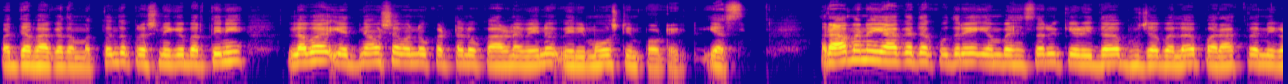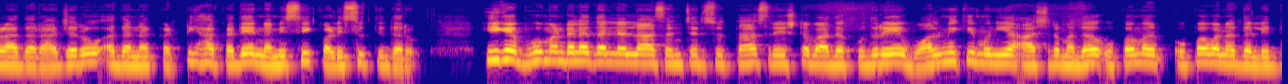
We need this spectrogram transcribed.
ಪದ್ಯಭಾಗದ ಮತ್ತೊಂದು ಪ್ರಶ್ನೆಗೆ ಬರ್ತೀನಿ. ಲವ ಯಜ್ಞಾಂಶವನ್ನು ಕಟ್ಟಲು ಕಾರಣವೇನು? ವೆರಿ ಮೋಸ್ಟ್ ಇಂಪಾರ್ಟೆಂಟ್ ಎಸ್ ರಾಮನ ಯಾಗದ ಕುದುರೆ ಎಂಬ ಹೆಸರು ಕೇಳಿದ ಭುಜಬಲ ಪರಾಕ್ರಮಿಗಳಾದ ರಾಜರು ಅದನ್ನು ಕಟ್ಟಿಹಾಕದೆ ನಮಿಸಿ ಕಳಿಸುತ್ತಿದ್ದರು. ಹೀಗೆ ಭೂಮಂಡಲದಲ್ಲೆಲ್ಲ ಸಂಚರಿಸುತ್ತಾ ಶ್ರೇಷ್ಠವಾದ ಕುದುರೆ ವಾಲ್ಮೀಕಿ ಮುನಿಯ ಆಶ್ರಮದ ಉಪಮ, ಉಪವನದಲ್ಲಿದ್ದ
